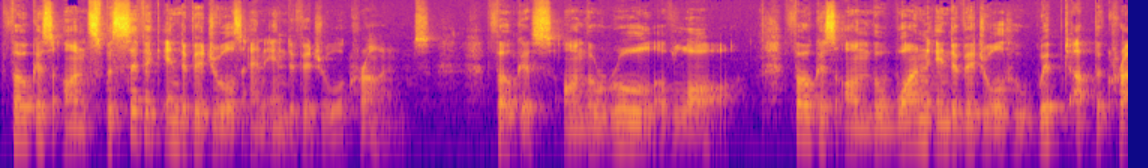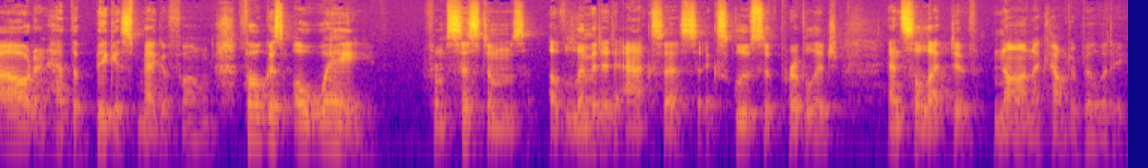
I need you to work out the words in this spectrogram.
Focus on specific individuals and individual crimes. Focus on the rule of law. Focus on the one individual who whipped up the crowd and had the biggest megaphone. Focus away from systems of limited access, exclusive privilege, and selective non-accountability.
